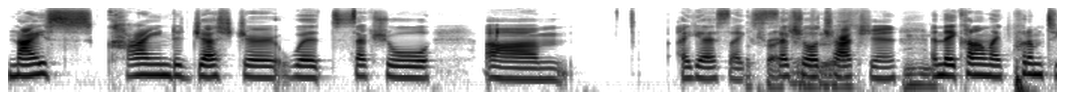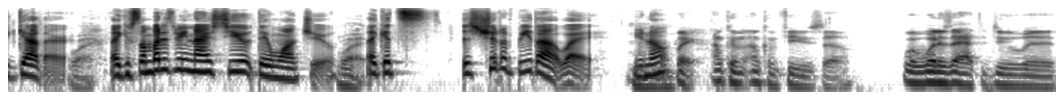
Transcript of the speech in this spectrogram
nice kind gesture with sexual um i guess like Attraction, sexual yes. attraction and they kind of like put them together Right. like if somebody's being nice to you they want you Right. like it's it shouldn't be that way you know Wait, I'm com- I'm confused though. Well, what does that have to do with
